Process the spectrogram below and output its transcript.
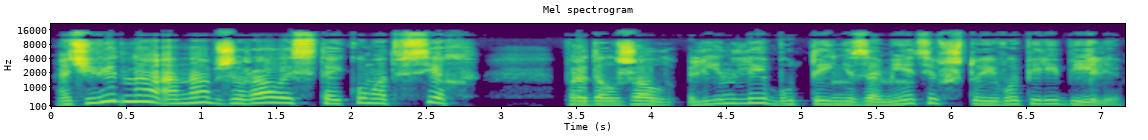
«Очевидно, она обжиралась тайком от всех», — продолжал Линли, будто и не заметив, что его перебили.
